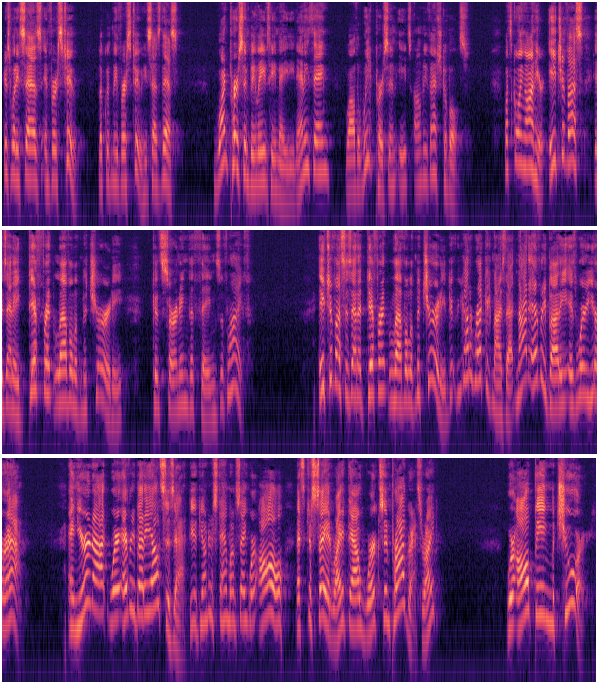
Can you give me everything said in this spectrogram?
Here's what he says in verse 2. Look with me, verse 2. He says this One person believes he may eat anything, while the weak person eats only vegetables. What's going on here? Each of us is at a different level of maturity concerning the things of life. Each of us is at a different level of maturity. You got to recognize that. Not everybody is where you're at. And you're not where everybody else is at. Do you, do you understand what I'm saying? We're all, let's just say it, write it down, works in progress, right? We're all being matured.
